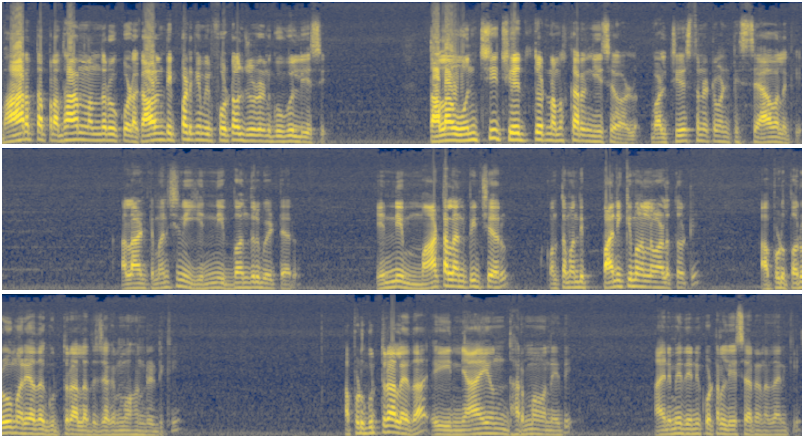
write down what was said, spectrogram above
భారత ప్రధానులందరూ కూడా కావాలంటే ఇప్పటికీ మీరు ఫోటోలు చూడండి గూగుల్ చేసి. తల వంచి చేతితో నమస్కారం చేసేవాళ్ళు వాళ్ళు చేస్తున్నటువంటి సేవలకి. అలాంటి మనిషిని ఎన్ని ఇబ్బందులు పెట్టారు ఎన్ని మాటలు అనిపించారు కొంతమంది పనికి మన వాళ్ళతోటి. అప్పుడు పరువు మర్యాద గుర్తురాలేదు జగన్మోహన్ రెడ్డికి? అప్పుడు గుర్తురాలేదా ఈ న్యాయం ధర్మం అనేది? ఆయన మీద ఎన్ని కుట్రలు చేశారనే దానికి?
